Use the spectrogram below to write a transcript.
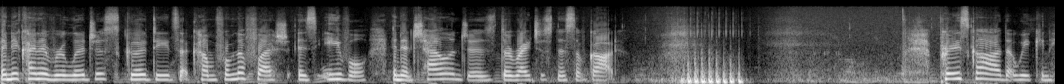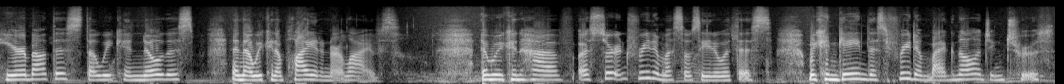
any kind of religious good deeds that come from the flesh is evil and it challenges the righteousness of god. Praise god that we can hear about this that we can know this and that we can apply it in our lives and we can have a certain freedom associated with this. We can gain this freedom by acknowledging truth,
